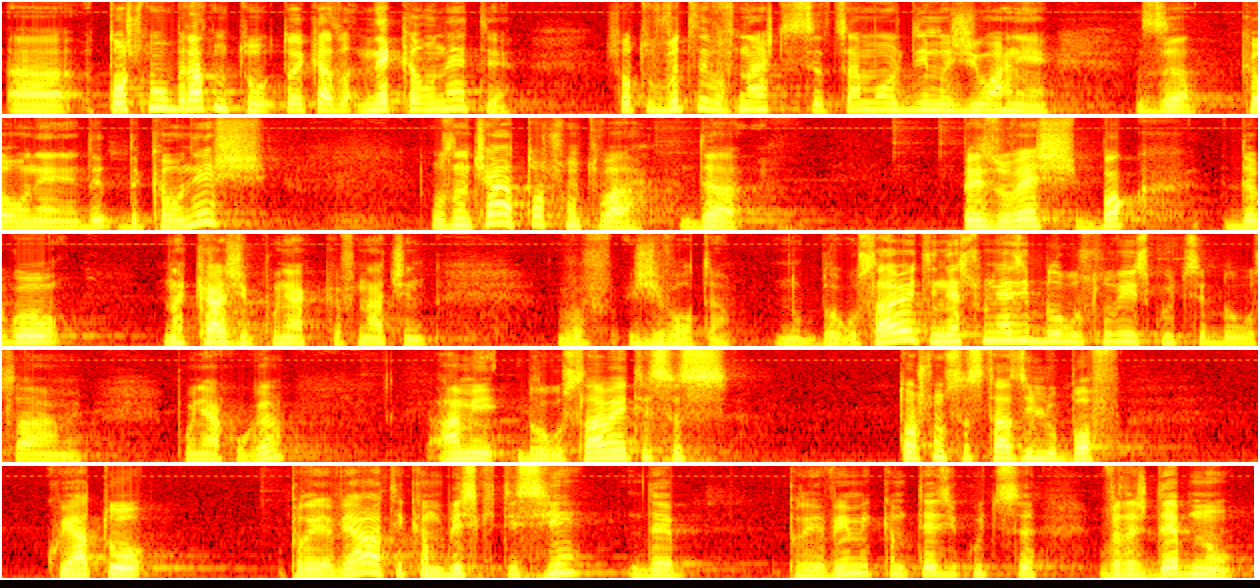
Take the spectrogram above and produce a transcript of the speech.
А, точно обратното, той казва, не кълнете. Защото вътре в нашите сърца може да има желание за кълнение. Да, да кълнеш означава точно това. Да призовеш Бог да го накаже по някакъв начин в живота. Но благославяйте не с тези благослови, с които се благославяме понякога, ами благославяйте с, точно с тази любов, която проявявате към близките си, да я проявим и към тези, които са враждебно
